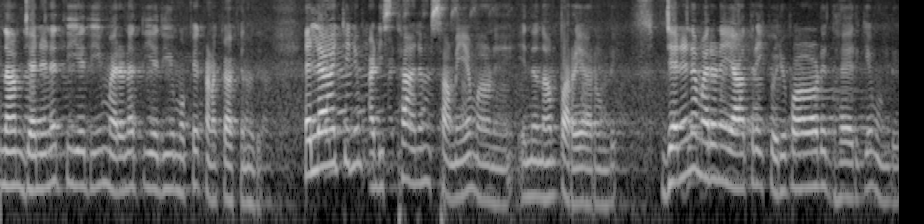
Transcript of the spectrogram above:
നാം ജനന തീയതിയും മരണത്തീയതിയും ഒക്കെ കണക്കാക്കുന്നത്. എല്ലാറ്റിനും അടിസ്ഥാനം സമയമാണ് എന്ന് നാം പറയാറുണ്ട്. ജനന മരണ യാത്രയ്ക്ക് ഒരുപാട് ദൈർഘ്യമുണ്ട്.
